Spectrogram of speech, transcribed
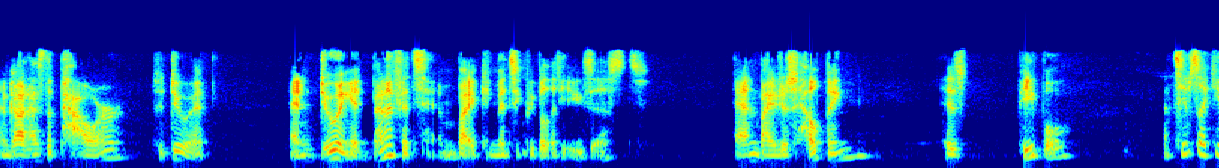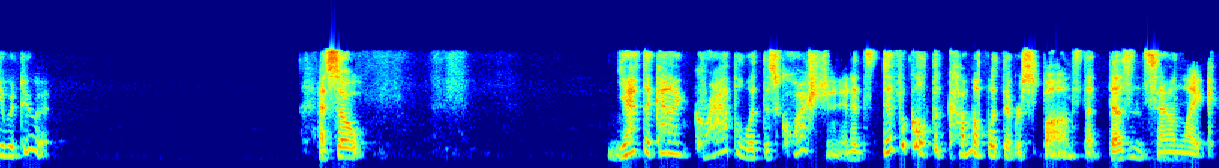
and God has the power to do it, and doing it benefits him by convincing people that he exists, and by just helping his people, it seems like he would do it. And so you have to kind of grapple with this question, and it's difficult to come up with a response that doesn't sound like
